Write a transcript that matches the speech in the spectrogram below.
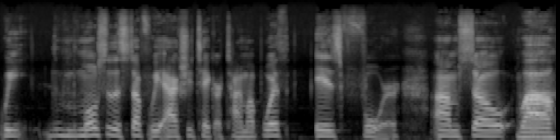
we most of the stuff we actually take our time up with is for. Um so uh, Wow.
